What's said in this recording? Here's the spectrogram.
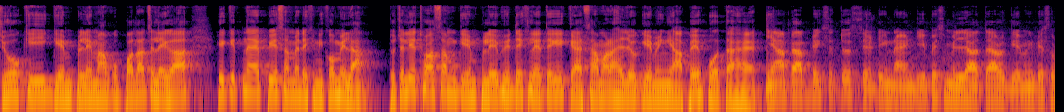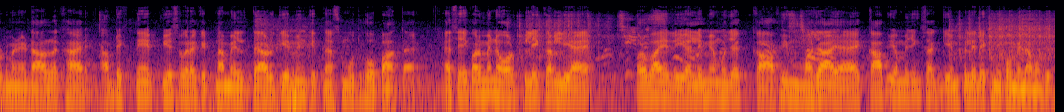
जो कि गेम प्ले में आपको पता चलेगा कि कितना FPS हमें देखने को मिला। तो चलिए थोड़ा सा हम गेम प्ले भी देख लेते हैं कि कैसा हमारा है जो गेमिंग यहाँ पे होता है। यहाँ पे आप देख सकते हो सेटिंग 90 एफ़ मिल जाता है और गेमिंग डेस्कटॉप मैंने डाल रखा है। आप देखते हैं FPS वगैरह कितना मिलता है और गेमिंग कितना स्मूथ हो पाता है। ऐसे एक बार मैंने और प्ले कर लिया है और भाई रियली में मुझे काफ़ी मज़ा आया है, काफ़ी अमेजिंग सा गेम प्ले देखने को मिला मुझे।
